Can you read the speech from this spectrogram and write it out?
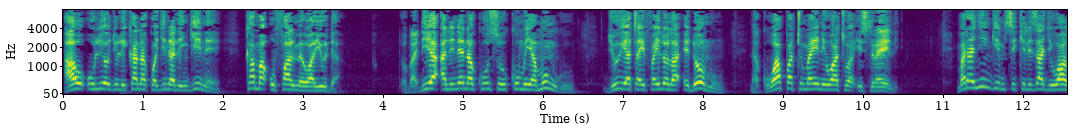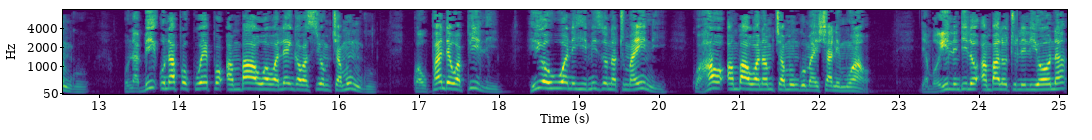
au uliojulikana kwa jina lingine kama ufalme wa yuda. Obadia alinena kuhusu hukumu ya mungu juu ya taifa hilo la edomu na kuwapa tumaini watu wa israeli. Mara nyingi msikilizaji wangu unabii unapokuwepo ambao wawalenga wasiomcha mungu kwa upande wa pili hiyo huwa ni himizo na tumaini kwa hao ambao wanamcha mungu maishani mwao. Jambo hili ndilo ambalo tuliliona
